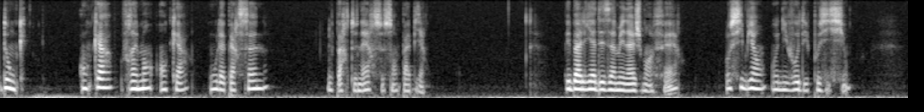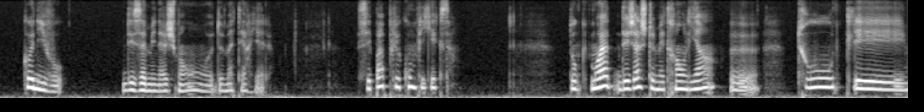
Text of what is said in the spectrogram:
Donc, en cas, vraiment en cas où la personne, le partenaire, se sent pas bien, eh ben, il y a des aménagements à faire, aussi bien au niveau des positions qu'au niveau des aménagements euh, de matériel. C'est pas plus compliqué que ça. Donc moi déjà je te mettrai en lien euh, toutes les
